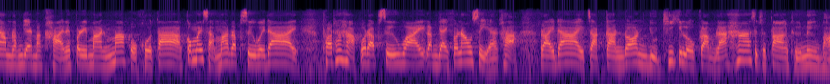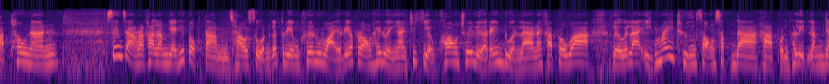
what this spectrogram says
นำลำไยมาขายในปริมาณมากกว่าโคต้าก็ไม่สามารถรับซื้อไว้ได้ เพราะถ้าหากว่ารับซื้อไว้ลำไยก็เน่าเสียค่ะ รายได้จากการร่อนอยู่ที่กิโลกรัมละ 50 สตางค์ถึง 1 บาทเท่านั้น ซึ่งจากราคาลำไยที่ตกต่ำชาวสวนก็เตรียมเคลื่อนไหวเรียกร้องให้หน่วยงานที่เกี่ยวข้องช่วยเหลือเร่งด่วนแล้วนะคะเพราะว่าเหลือเวลาอีกไม่ถึง 2 สัปดาห์ค่ะ ผลผลิตลำไย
